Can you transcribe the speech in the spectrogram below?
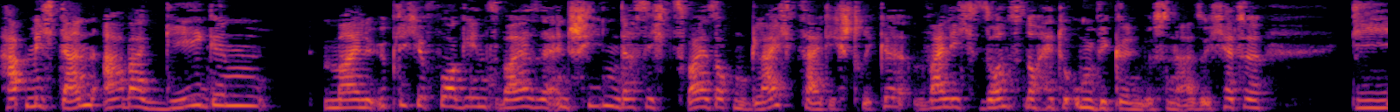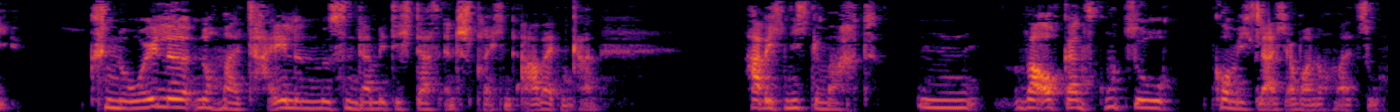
Hab mich dann aber gegen meine übliche Vorgehensweise entschieden, dass ich zwei Socken gleichzeitig stricke, weil ich sonst noch hätte umwickeln müssen. Also ich hätte die Knäule nochmal teilen müssen, damit ich das entsprechend arbeiten kann. Habe ich nicht gemacht. Hm, war auch ganz gut so, komme ich gleich aber nochmal zu.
